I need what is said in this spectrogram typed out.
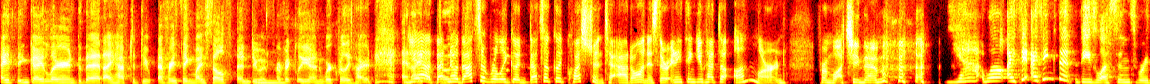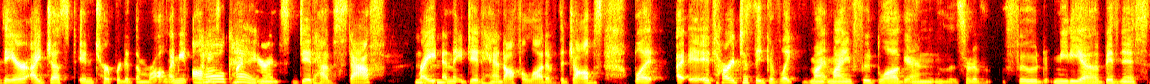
I think I learned that I have to do everything myself and do it mm. perfectly and work really hard. And yeah, that, no, that's a really good that's a good question to add on. Is there anything you had to unlearn from watching them? yeah, well, I think I think that these lessons were there. I just interpreted them wrong. I mean, obviously okay. my parents did have staff, right? Mm-hmm. And they did hand off a lot of the jobs, but it's hard to think of like my, my food blog and sort of food media business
